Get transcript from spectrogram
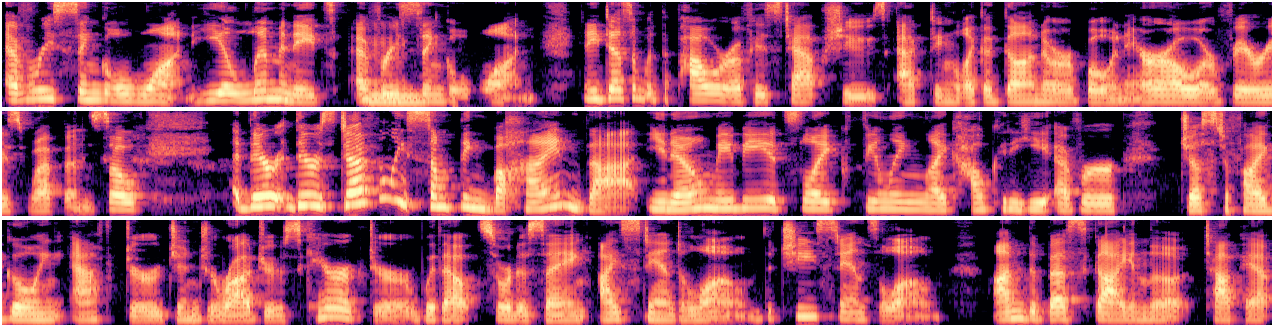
every single one. He eliminates every mm. single one, and he does it with the power of his tap shoes, acting like a gun or a bow and arrow or various weapons. So there there's definitely something behind that you know maybe it's like feeling like how could he ever justify going after ginger rogers character without sort of saying i stand alone. The cheese stands alone. I'm the best guy in the top hat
